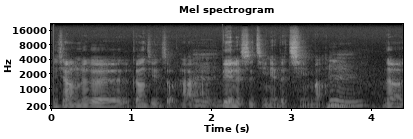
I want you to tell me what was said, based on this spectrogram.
你像那个钢琴手，他练了十几年的琴嘛，嗯，那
